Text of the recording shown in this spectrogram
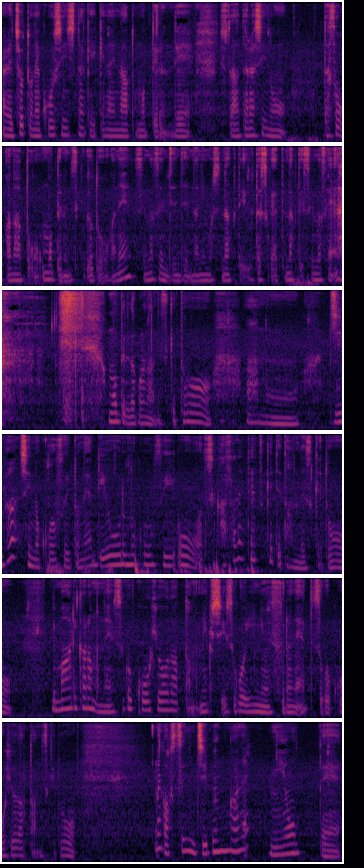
あれちょっとね更新しなきゃいけないなと思ってるんでちょっと新しいの出そうかなと思ってるんですけど動画ね。すいません。全然何もしなくて歌しかやってなくてすいません。思ってるところなんですけどあのジバンシーの香水とねディオールの香水を私重ねてつけてたんですけどで周りからもねすごい好評だったの。ミクシーすごいいい匂いするね。ってすごい好評だったんですけどなんか普通に自分がね匂って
